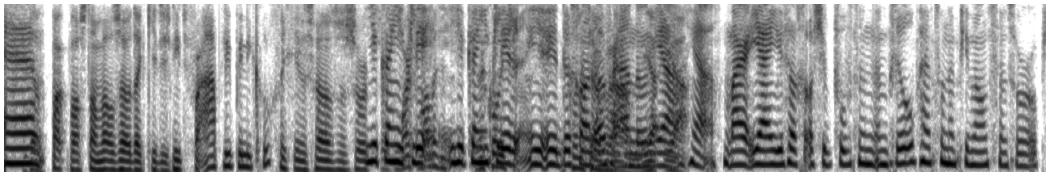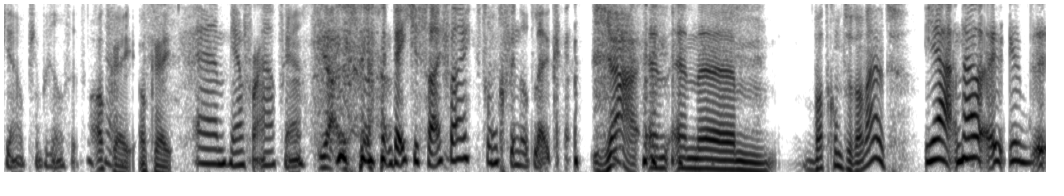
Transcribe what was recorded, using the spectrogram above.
Uh, dat pak was dan wel zo dat je dus niet voor aap liep in die kroeg? Dat je dus als een soort Je kan je, kleren, je, kan je kleren je, er gewoon over aandoen. Ja, ja, ja, Maar ja, je zag als je bijvoorbeeld een, een, bril op hebt, dan heb je wel een sensor op je, op je bril zitten. Oké, ja. oké. Okay. Um, ja, voor aap, ja. ja. een beetje sci-fi. Sommigen vinden dat leuk. ja, en, en um, wat komt er dan uit? Ja, nou, eh, eh,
